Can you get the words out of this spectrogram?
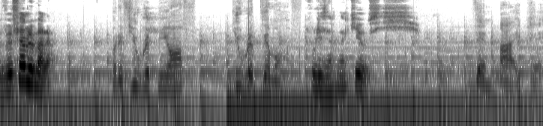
veut faire le malin. But if you rip me off, you rip them off. Vous les arnaquez aussi. Then I pay.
